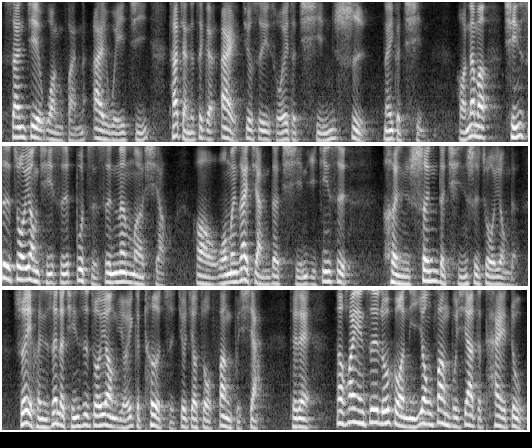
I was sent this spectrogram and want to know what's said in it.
三界往返，爱为基。他讲的这个爱，就是所谓的情事那一个情。哦，那么情事作用其实不只是那么小。哦，我们在讲的情，已经是很深的情事作用了。所以很深的情事作用有一个特质，就叫做放不下，对不对？那换言之，如果你用放不下的态度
